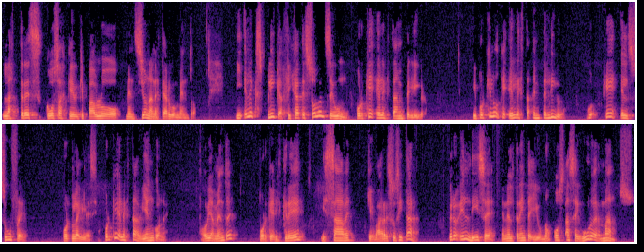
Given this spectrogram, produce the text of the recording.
las tres cosas que, que Pablo menciona en este argumento. Y él explica, fíjate, solo el segundo, por qué él está en peligro. ¿Y por qué lo que él está en peligro? ¿Por qué él sufre por la iglesia? ¿Por qué él está bien con él? Obviamente, porque él cree y sabe que va a resucitar. Pero él dice en el 31, os aseguro, hermanos,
